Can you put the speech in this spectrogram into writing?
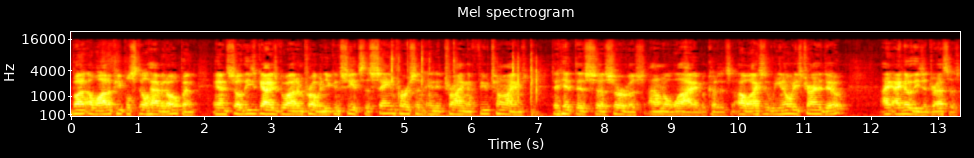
but a lot of people still have it open. And so these guys go out and probe, and you can see it's the same person and it trying a few times to hit this uh, service. I don't know why, because it's, oh, I see, you know what he's trying to do? I, I know these addresses.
